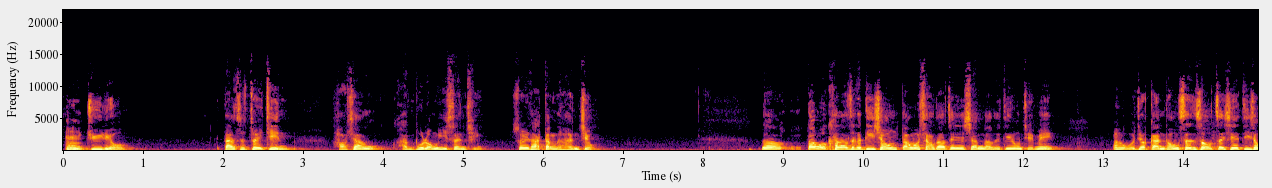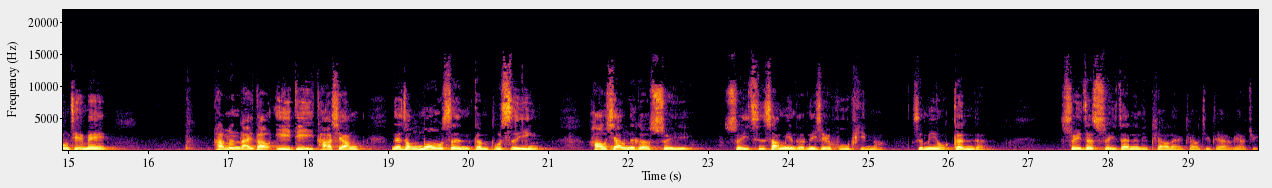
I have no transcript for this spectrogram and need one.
居留，但是最近好像很不容易申请，所以他等了很久。那当我看到这个弟兄，当我想到这些香港的弟兄姐妹，嗯，我就感同身受这些弟兄姐妹，他们来到异地他乡，那种陌生跟不适应，好像那个水水池上面的那些浮萍呢是没有根的。随着水在那里飘来飘去，飘来飘去。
